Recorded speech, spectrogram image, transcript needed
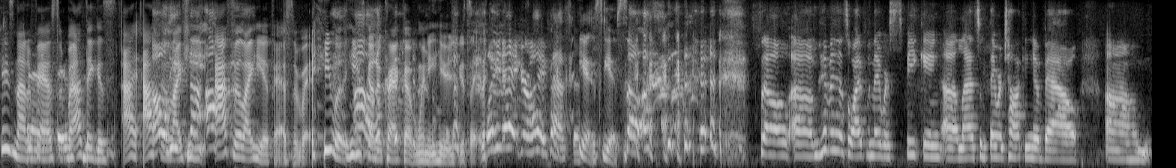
He's not a pastor, but I think it's. I, I Oh, feel he's like he. not- oh. I feel like he a pastor, but he will. He's Oh. gonna crack up when he hears you say that. Well, hey, girl, hey, Pastor. Yes. Yes. So, so um, him and his wife, when they were speaking uh, last week, they were talking about. Um,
